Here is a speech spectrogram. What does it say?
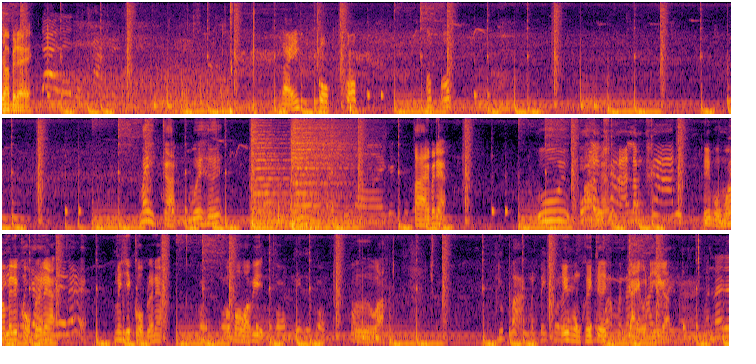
ย่อไปเลย ได้เลยเดี๋ยวช่างให้ไหนกบกบอบอบไม่กัดเว้ยเฮ้ย ตายปะเนี่ย อุ้ยโอ้ตายแล้วลำคาญลำคาญเฮ้ยผมว่าไม่ได้กบแล้วเนี่ยตัวใหญ่ะไม่ใช่กบแล้วเนี่ยกบกบเปล่าวะพี่ กบนี่คือกบเออว่ะ ดูปากมันไปชนเฮ้ยผมเคยเจอผว่ใหญ่กว่านี้อีกอะ มันน่าจะ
